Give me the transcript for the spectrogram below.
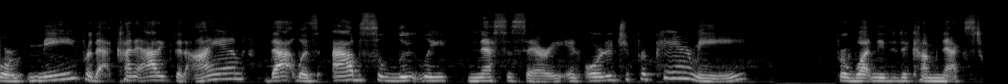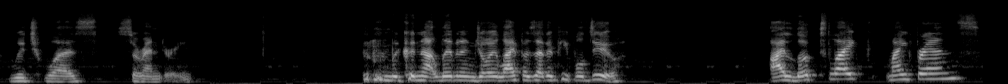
for me, for that kind of addict that I am, that was absolutely necessary in order to prepare me for what needed to come next, which was surrendering. we could not live and enjoy life as other people do. I looked like my friends.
